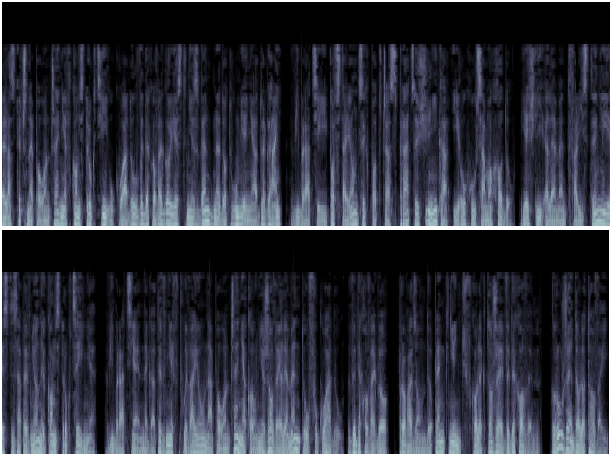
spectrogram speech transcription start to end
Elastyczne połączenie w konstrukcji układu wydechowego jest niezbędne do tłumienia drgań, wibracji powstających podczas pracy silnika i ruchu samochodu. Jeśli element falisty nie jest zapewniony konstrukcyjnie, wibracje negatywnie wpływają na połączenia kołnierzowe elementów układu wydechowego, prowadzą do pęknięć w kolektorze wydechowym. Rurze dolotowej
